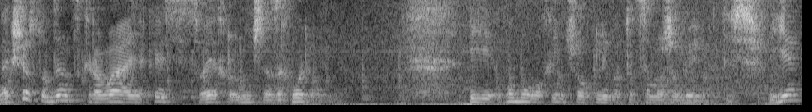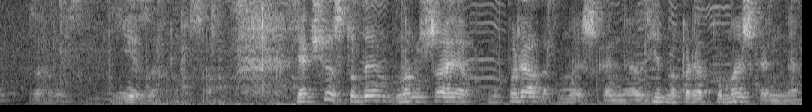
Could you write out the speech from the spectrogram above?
Якщо студент скриває якесь своє хронічне захворювання, і в умовах іншого клімату це може виявитись, є загроза. Є загроза. Якщо студент нарушає порядок мешкання, згідно порядку мешкання,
